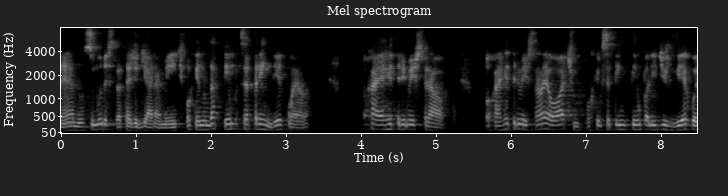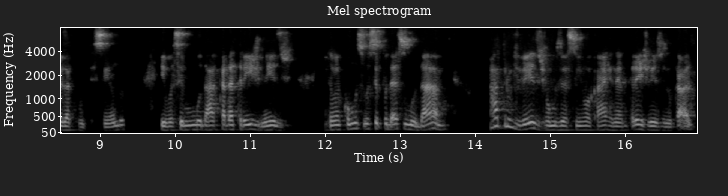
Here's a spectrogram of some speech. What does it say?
Né? Não se muda a estratégia diariamente, porque não dá tempo de se aprender com ela. OKR trimestral. O OKR trimestral é ótimo, porque você tem tempo ali de ver a coisa acontecendo e você mudar a cada três meses. Então é como se você pudesse mudar quatro vezes, vamos dizer assim, o OKR, né? três vezes no caso,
